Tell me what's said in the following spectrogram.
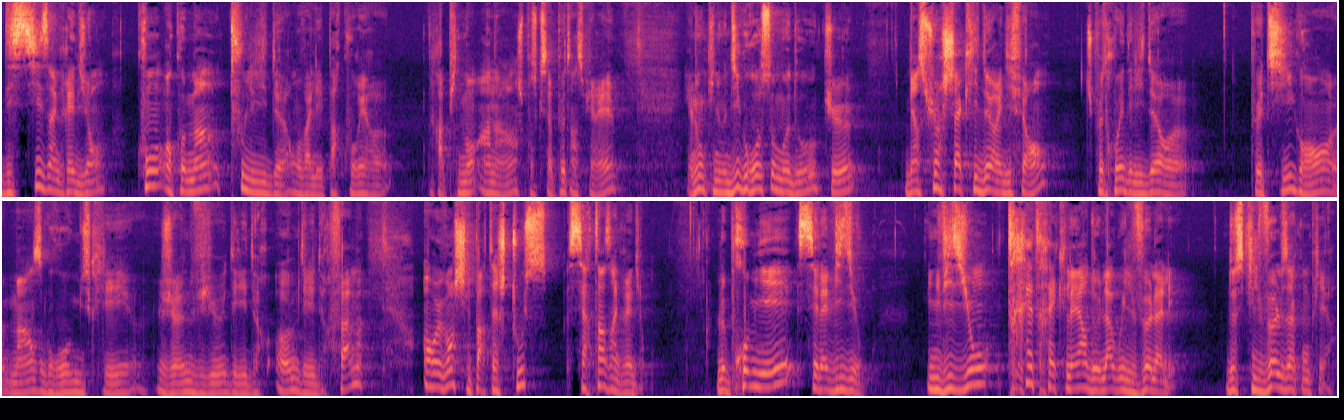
des six ingrédients qu'ont en commun tous les leaders. On va les parcourir euh, rapidement un à un, je pense que ça peut t'inspirer. Et donc il nous dit grosso modo que bien sûr chaque leader est différent. Tu peux trouver des leaders euh, petits, grands, minces, gros, musclés, jeunes, vieux, des leaders hommes, des leaders femmes. En revanche, ils partagent tous certains ingrédients. Le premier, c'est la vision. Une vision très très claire de là où ils veulent aller, de ce qu'ils veulent accomplir.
